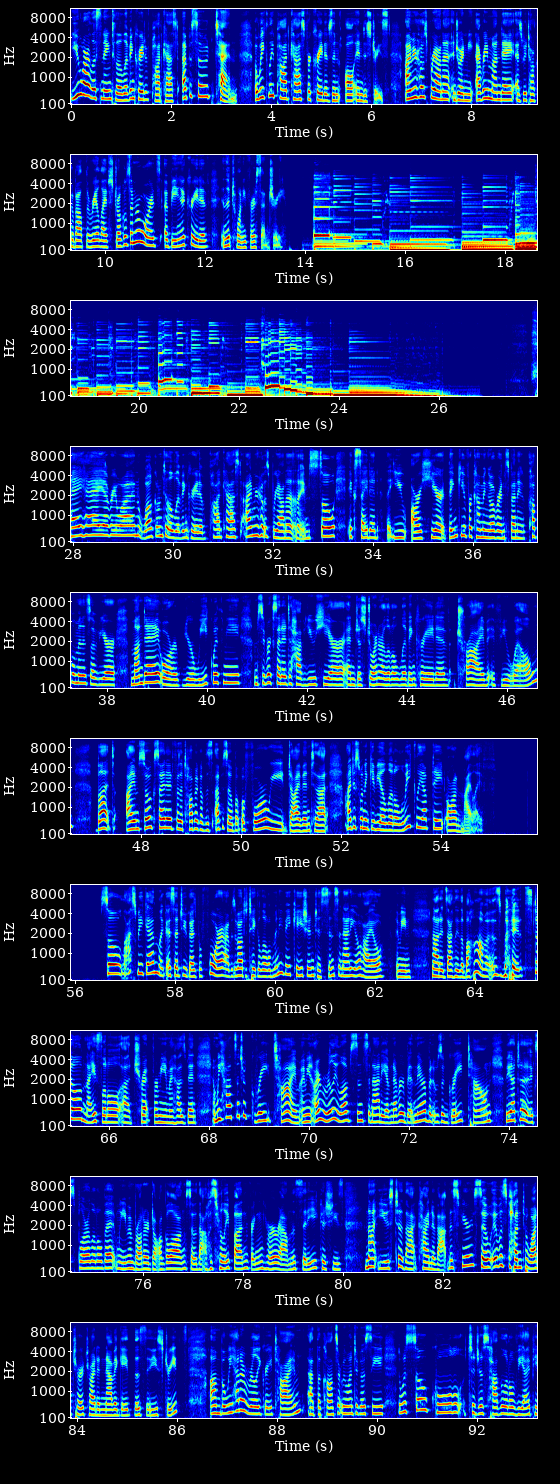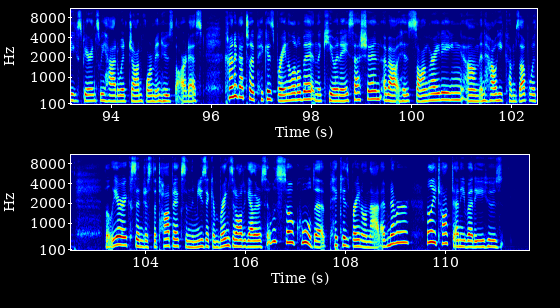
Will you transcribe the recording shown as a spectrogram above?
You are listening to the Living Creative Podcast, episode 10, a weekly podcast for creatives in all industries. I'm your host, Brianna, and join me every Monday as we talk about the real life struggles and rewards of being a creative in the 21st century. Everyone. Welcome to the Living Creative Podcast. I'm your host, Brianna, and I am so excited that you are here. Thank you for coming over and spending a couple minutes of your Monday or your week with me. I'm super excited to have you here and just join our little Living Creative tribe, if you will. But I am so excited for the topic of this episode, but before we dive into that, I just want to give you a little weekly update on my life. So, last weekend, like I said to you guys before, I was about to take a little mini vacation to Cincinnati, Ohio. I mean, not exactly the Bahamas, but it's still a nice little uh, trip for me and my husband. And we had such a great time. I mean, I really loved Cincinnati. I've never been there, but it was a great town. We got to explore a little bit, and we even brought our dog along. So, that was really fun bringing her around the city because she's not used to that kind of atmosphere. So it was fun to watch her try to navigate the city streets. Um, but we had a really great time at the concert we went to go see. It was so cool to just have the little VIP experience we had with Jon Foreman, who's the artist. Kind of got to pick his brain a little bit in the Q&A session about his songwriting um, and how he comes up with the lyrics and just the topics and the music and brings it all together. So it was so cool to pick his brain on that. I've never really talked to anybody whose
